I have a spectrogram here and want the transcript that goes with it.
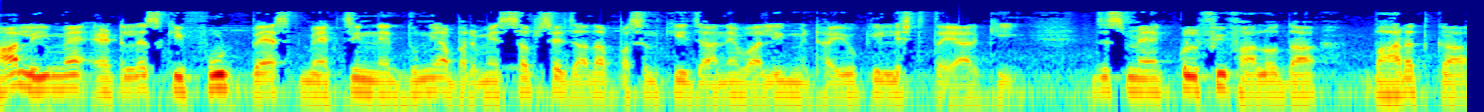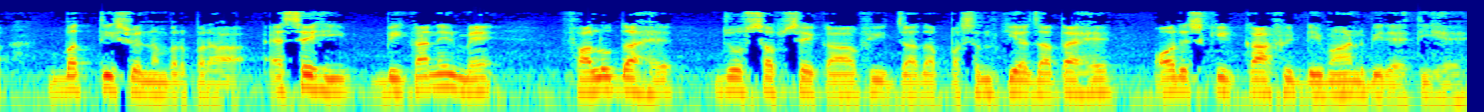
हाल ही में एटलस की फ़ूड बेस्ट मैगजीन ने दुनिया भर में सबसे ज़्यादा पसंद की जाने वाली मिठाइयों की लिस्ट तैयार की, जिसमें कुल्फी फालूदा, भारत का बत्तीसवें नंबर पर रहा। ऐसे ही बीकानेर में फालूदा है, जो सबसे काफ़ी ज़्यादा पसंद किया जाता है और इसकी काफ़ी डिमांड भी रहती है।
